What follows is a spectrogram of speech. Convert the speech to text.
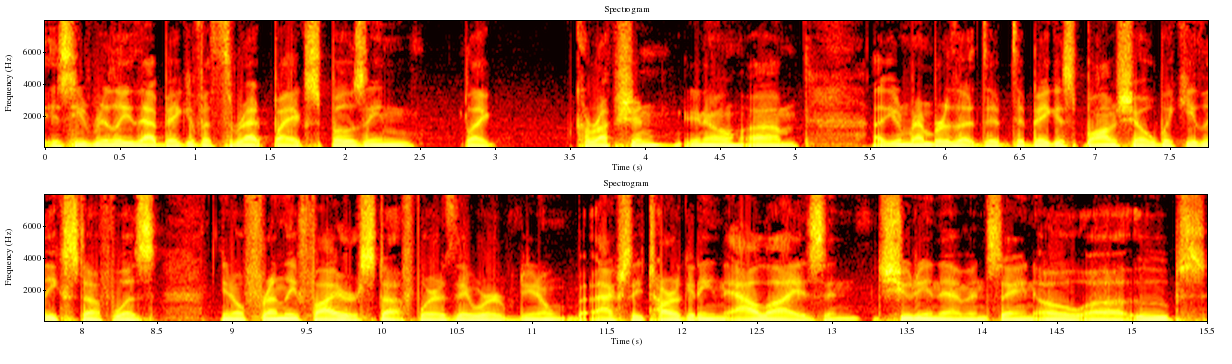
is he really that big of a threat by exposing like corruption? You know, um, uh, you remember the, the, the biggest bombshell WikiLeaks stuff was, you know, friendly fire stuff where they were, you know, actually targeting allies and shooting them and saying, "Oh, uh, oops."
